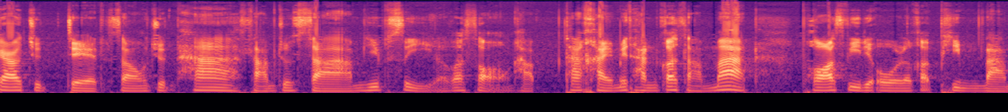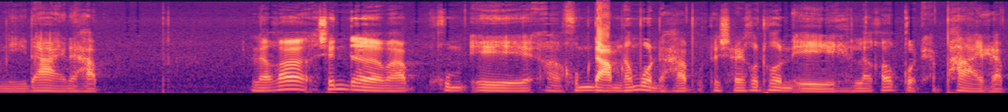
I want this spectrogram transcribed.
9.7 2.5 3.3 24 แล้วก็ 2 ครับ ถ้าใครไม่ทันก็สามารถพอสวิดีโอแล้วก็พิมพ์ตามนี้ได้นะครับ แล้วก็เช่นเดิมครับ คุม A คุมดำทั้งหมดนะครับ จะใช้ Ctrl A แล้วก็กด Apply ครับ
